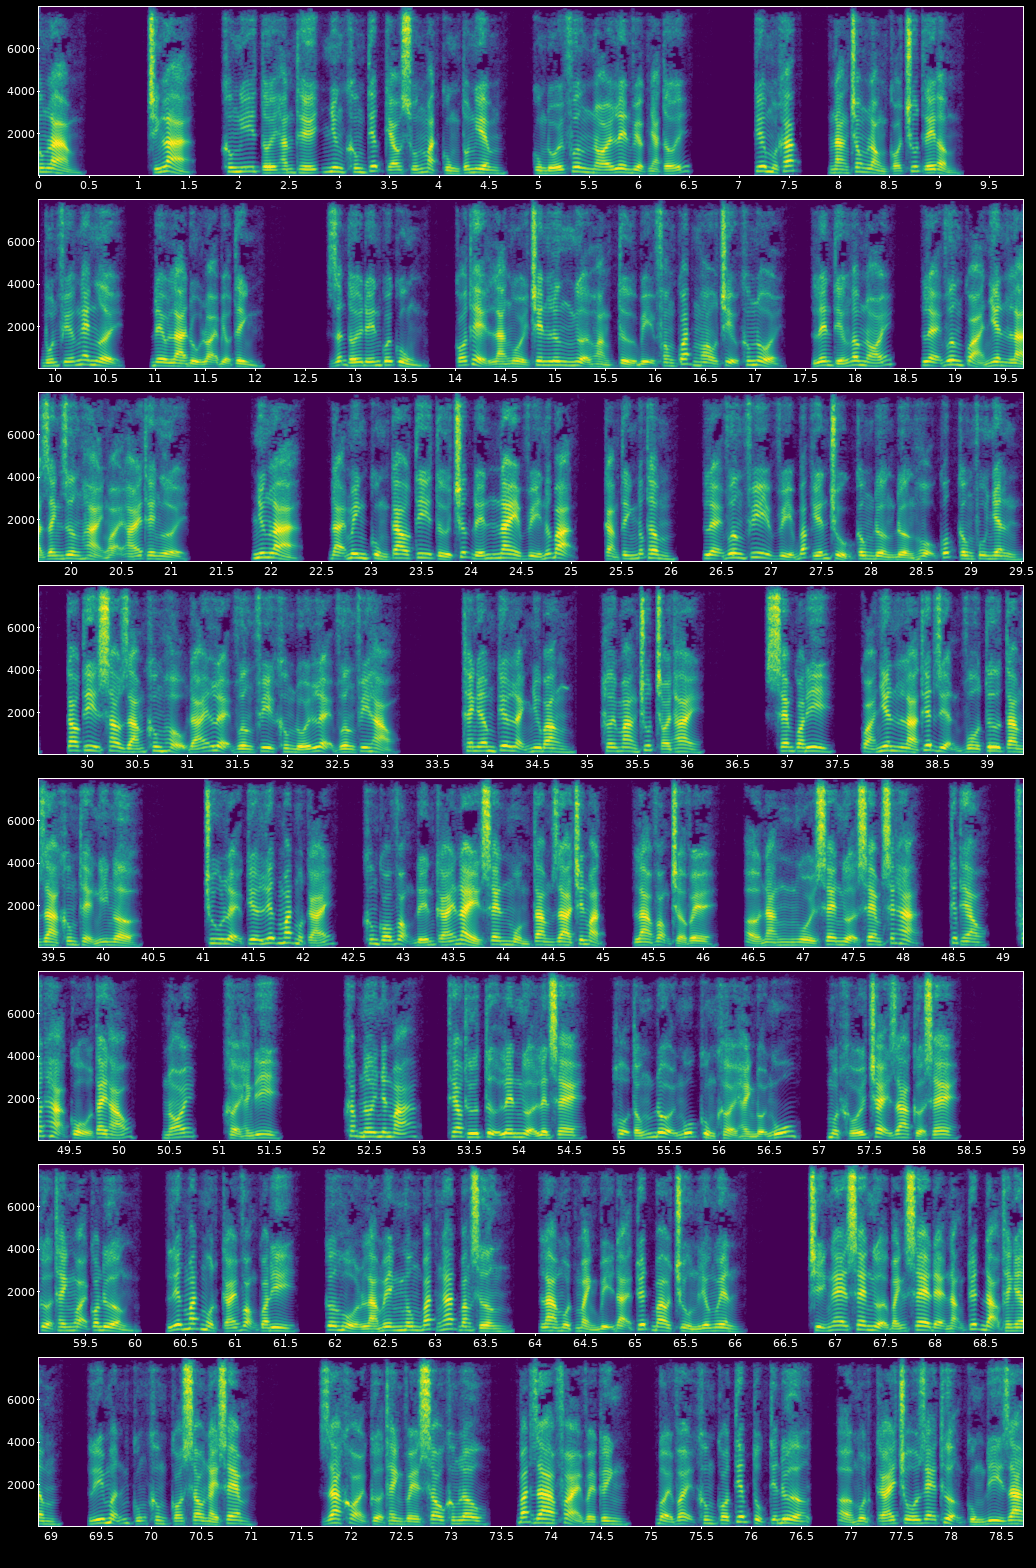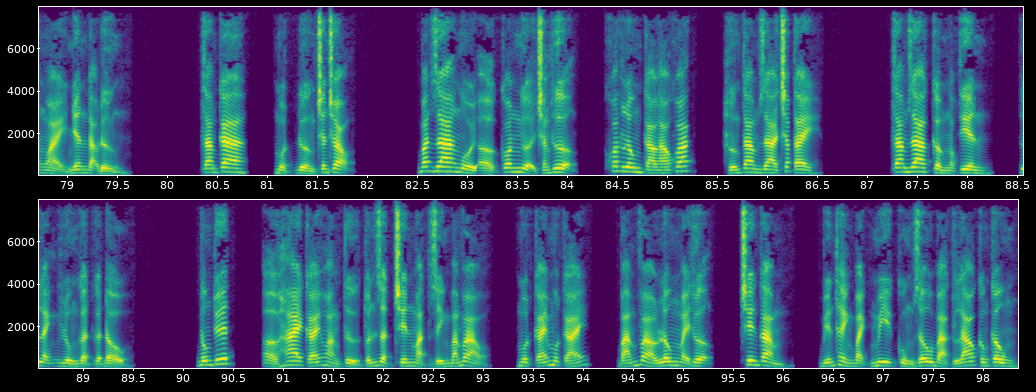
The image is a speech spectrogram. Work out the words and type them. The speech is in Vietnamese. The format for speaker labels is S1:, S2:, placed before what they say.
S1: không làm. Chính là, không nghĩ tới hắn thế nhưng không tiếp kéo xuống mặt cùng tôn nghiêm, cùng đối phương nói lên việc nhà tới. kia một khắc, nàng trong lòng có chút ế ẩm. Bốn phía nghe người, đều là đủ loại biểu tình. Dẫn tới đến cuối cùng, có thể là ngồi trên lưng ngựa hoàng tử bị phong quát mau chịu không nổi, lên tiếng âm nói, lệ vương quả nhiên là danh dương hải ngoại ái thế người. Nhưng là, đại minh cùng cao ti từ trước đến nay vì nước bạn, cảm tình đốc thâm, lệ vương phi vì bắc kiến chủ công đường đường hộ quốc công phu nhân, cao ti sao dám không hậu đãi lệ vương phi không đối lệ vương phi hảo. Thanh âm kia lạnh như băng, hơi mang chút trói thai. Xem qua đi, quả nhiên là thiết diện vô tư tam gia không thể nghi ngờ. Chu lệ kia liếc mắt một cái, không có vọng đến cái này sen mồm tam gia trên mặt, là vọng trở về, ở nàng ngồi xe ngựa xem xét hạ, tiếp theo, phất hạ cổ tay háo, nói, khởi hành đi. Khắp nơi nhân mã, theo thứ tự lên ngựa lên xe, hộ tống đội ngũ cùng khởi hành đội ngũ, một khối chạy ra cửa xe. Cửa thành ngoại con đường, liếc mắt một cái vọng qua đi, cơ hồ là mênh mông bắt ngát băng sương, là một mảnh bị đại tuyết bao trùm liêu nguyên. Chỉ nghe xe ngựa bánh xe đè nặng tuyết đạo thanh âm, Lý Mẫn cũng không có sau này xem. Ra khỏi cửa thành về sau không lâu, bắt ra phải về kinh, bởi vậy không có tiếp tục tiến đường, ở một cái chỗ rẽ thượng cùng đi ra ngoài nhân đạo đường. Tam ca, một đường trân trọng. Bắt ra ngồi ở con ngựa trắng thượng, khoác lông cao áo khoác, hướng tam gia chắp tay. Tam gia cầm ngọc tiền, lạnh lùng gật gật đầu. Đông tuyết, ở hai cái hoàng tử tuấn giật trên mặt dính bám vào, một cái một cái, bám vào lông mày thượng, trên cằm, biến thành bạch mi cùng dâu bạc lao công công.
